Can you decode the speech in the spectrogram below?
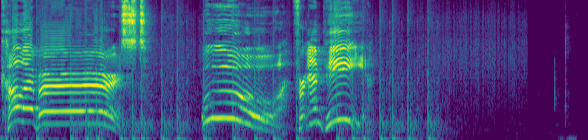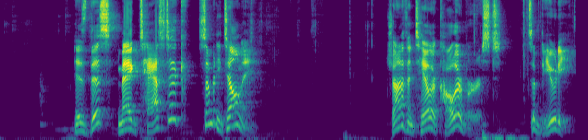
color burst. Ooh, for MP. Is this magtastic? Somebody tell me. Jonathan Taylor color burst. It's a beauty.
